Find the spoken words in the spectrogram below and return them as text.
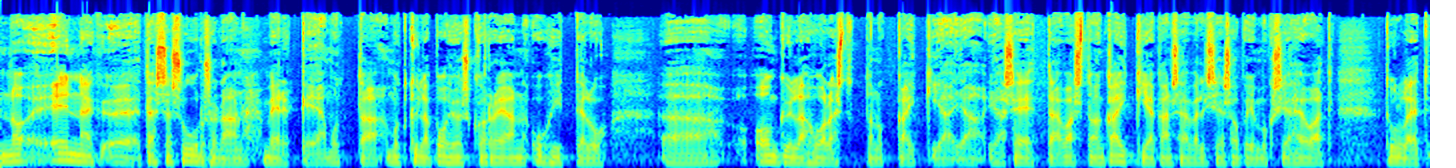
No en näe tässä suursodan merkkejä, mutta, mutta kyllä Pohjois-Korean uhittelu on kyllä huolestuttanut kaikkia. Ja, ja se, että vastoin kaikkia kansainvälisiä sopimuksia he ovat tulleet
